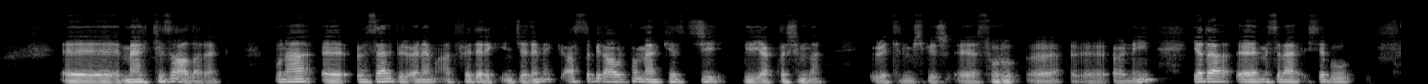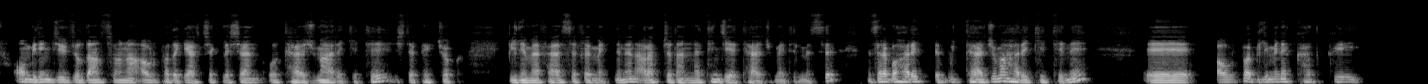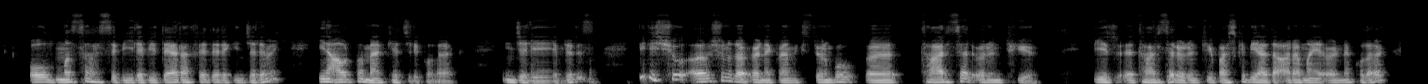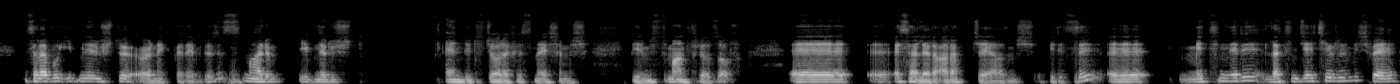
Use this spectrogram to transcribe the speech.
e, merkeze alarak buna e, özel bir önem atfederek incelemek aslında bir Avrupa merkezci bir yaklaşımla üretilmiş bir e, soru e, e, örneğin. Ya da e, mesela işte bu 11. yüzyıldan sonra Avrupa'da gerçekleşen o tercüme hareketi işte pek çok bilim ve felsefe metninin Arapçadan Latince'ye tercüme edilmesi. Mesela bu, hare- bu tercüme hareketini e, Avrupa bilimine katkı olması hasebiyle bir değer affederek incelemek yine Avrupa merkezcilik olarak inceleyebiliriz. Bir de şu e, şunu da örnek vermek istiyorum. Bu e, tarihsel örüntüyü bir e, tarihsel örüntüyü başka bir yerde aramaya örnek olarak mesela bu İbn Rüşd'ü örnek verebiliriz. Malum İbn Rüşd Endülüs coğrafyasında yaşamış bir Müslüman filozof. Eserleri Arapça yazmış birisi. Metinleri Latince'ye çevrilmiş ve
